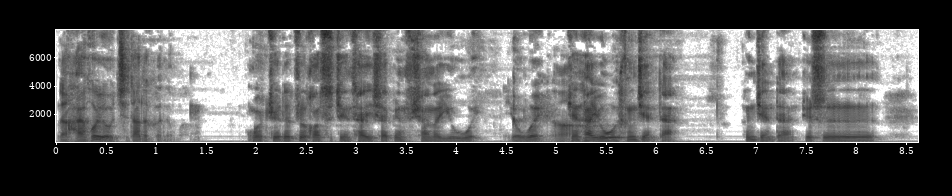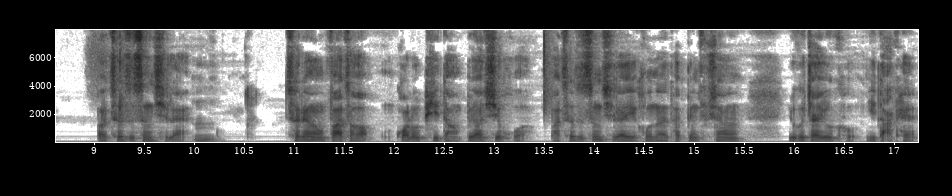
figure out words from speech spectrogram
那还会有其他的可能吗？我觉得最好是检查一下变速箱的油位。油位啊，检查油位很简单，很简单，就是把车子升起来，嗯，车辆发着，挂入 P 档，不要熄火，把车子升起来以后呢，它变速箱有个加油口，你打开，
